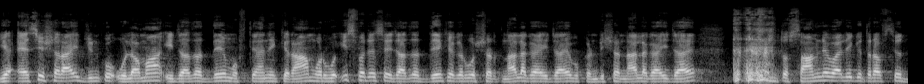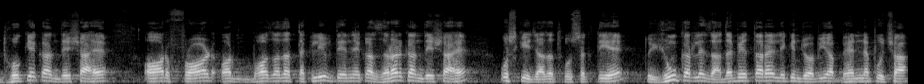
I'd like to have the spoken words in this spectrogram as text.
या ऐसी शराइ जिनको उलमा इजाज़त दें, मुफ्तियान कराम, और वो इस वजह से इजाज़त दें कि अगर वो शर्त ना लगाई जाए, वो कंडीशन ना लगाई जाए तो सामने वाले की तरफ़ से धोखे का अंदेशा है और फ्रॉड और बहुत ज़्यादा तकलीफ़ देने का ज़र का अंदेशा है, उसकी इजाज़त हो सकती है। तो यूँ कर ले, ज़्यादा बेहतर है, लेकिन जो अभी आप बहन ने पूछा,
